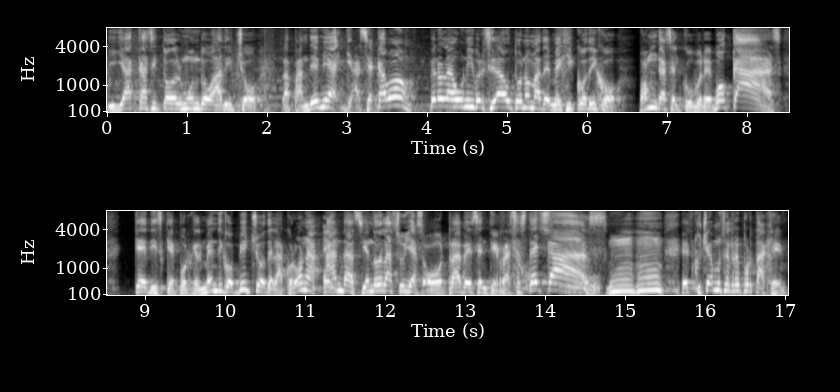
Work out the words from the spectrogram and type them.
y ya casi todo el mundo ha dicho, la pandemia ya se acabó. Pero la Universidad Autónoma de México dijo, póngase el cubrebocas. ¿Qué dice porque el mendigo bicho de la corona anda haciendo de las suyas otra vez en tierras aztecas? Escuchemos el reportaje.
